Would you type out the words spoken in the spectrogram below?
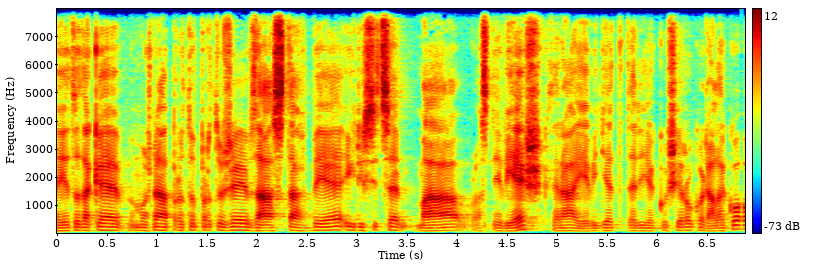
Je to také možná proto, protože je v zástavbě, i když sice má vlastně věž, která je vidět tedy jako široko daleko,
